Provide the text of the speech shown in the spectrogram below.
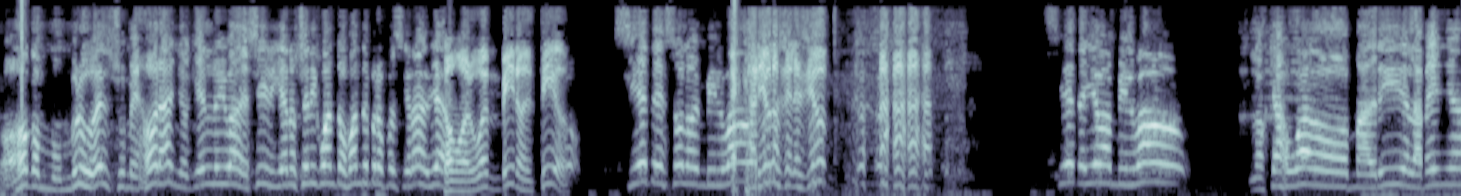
Ojo con Mumbrú, ¿eh? en su mejor año. ¿Quién lo iba a decir? Ya no sé ni cuántos van de profesional ya. Como el buen vino, el tío. Siete solo en Bilbao. Escariola selección. Siete llevan Bilbao. Los que ha jugado Madrid en la Peña.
